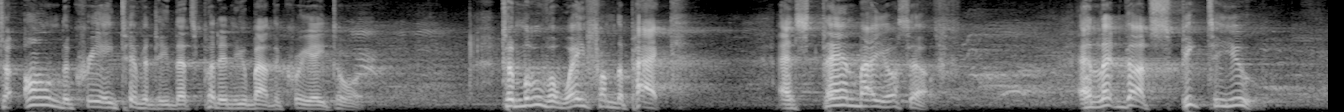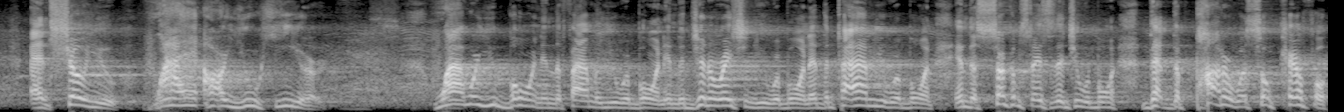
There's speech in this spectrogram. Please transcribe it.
to own the creativity that's put in you by the Creator, to move away from the pack and stand by yourself and let God speak to you and show you why are you here? Why were you born in the family you were born, in the generation you were born, at the time you were born, in the circumstances that you were born, that the potter was so careful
